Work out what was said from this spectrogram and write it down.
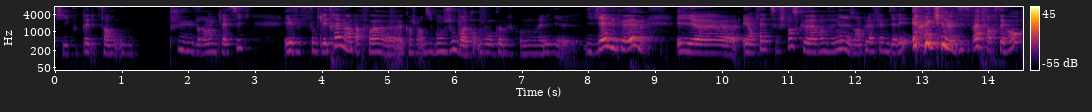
qui écoutent pas enfin ou plus vraiment de classique et faut que je les traîne hein, parfois euh, quand je leur dis bonjour, bon, comme, comme, mon ami, euh, ils viennent quand même. Et, euh, et en fait, je pense qu'avant de venir, ils ont un peu la flemme d'y aller, qu'ils ne le disent pas forcément.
